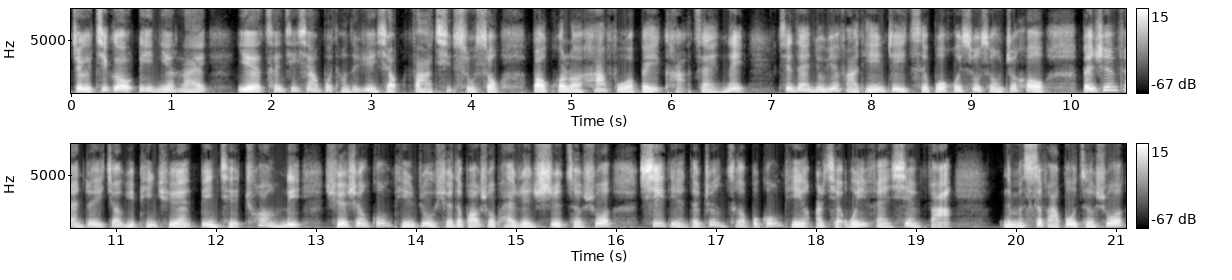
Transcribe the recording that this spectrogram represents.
这个机构历年来也曾经向不同的院校发起诉讼，包括了哈佛、北卡在内。现在纽约法庭这一次驳回诉讼之后，本身反对教育平权，并且创立学生公平入学的保守派人士则说，西点的政策不公平，而且违反宪法。那么司法部则说，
